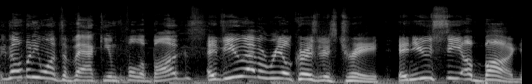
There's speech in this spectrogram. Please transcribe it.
Nobody wants a vacuum full of bugs. If you have a real Christmas tree and you see a bug,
